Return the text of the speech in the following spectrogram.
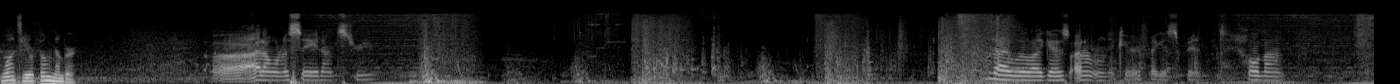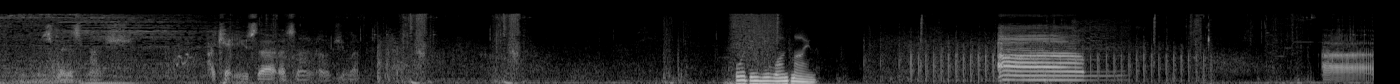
What's your phone number? Uh, I don't want to say it on stream. I will, I guess. I don't really care if I get spammed. Hold on. Just play this match. I can't use that. That's not an OG weapon. Or do you want mine? Um. Uh.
